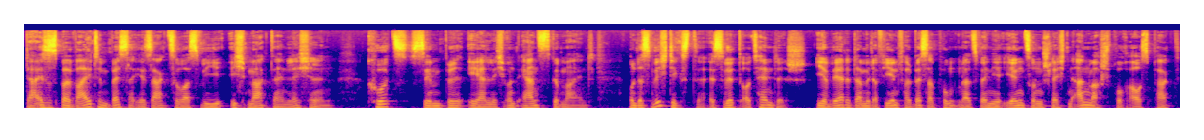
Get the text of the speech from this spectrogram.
Da ist es bei weitem besser, ihr sagt sowas wie Ich mag dein Lächeln. Kurz, simpel, ehrlich und ernst gemeint. Und das Wichtigste, es wirkt authentisch. Ihr werdet damit auf jeden Fall besser punkten, als wenn ihr irgendeinen so schlechten Anmachspruch auspackt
